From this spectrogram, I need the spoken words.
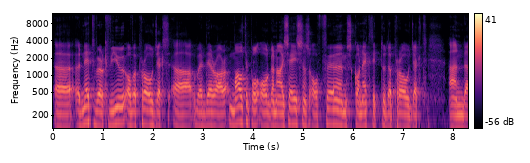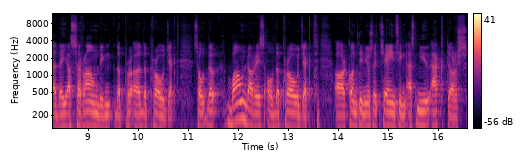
uh, a network view of a project uh, where there are multiple organizations or firms connected to the project and uh, they are surrounding the, pro uh, the project. So the boundaries of the project are continuously changing as new actors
